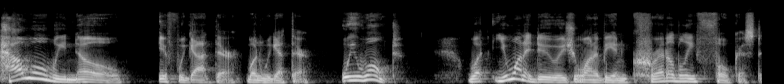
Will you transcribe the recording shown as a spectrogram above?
how will we know if we got there when we get there? We won't. What you want to do is you want to be incredibly focused.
